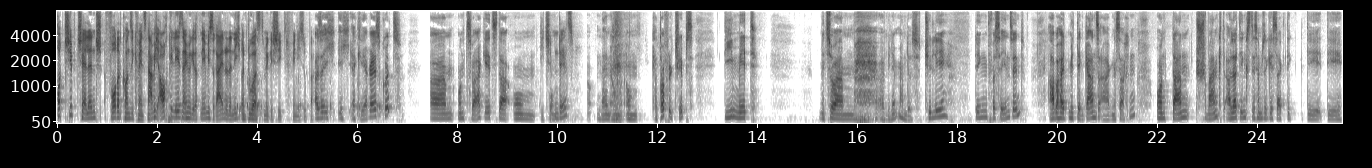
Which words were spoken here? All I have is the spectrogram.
Hot Chip Challenge fordert Konsequenzen. Habe ich auch gelesen, habe ich mir gedacht, nehme ich es rein oder nicht? Und du hast es mir geschickt, finde ich super. Also ich, ich erkläre es kurz. Ähm, und zwar geht es da um, Die Chippendales? nein, um, um Kartoffelchips, die mit, mit so einem, äh, wie nennt man das, Chili-Ding versehen sind, aber halt mit den ganz argen Sachen. Und dann schwankt allerdings, das haben sie gesagt, die, die, die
